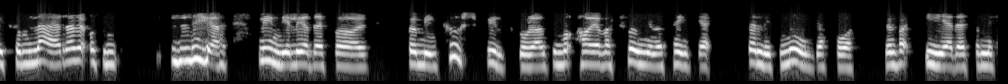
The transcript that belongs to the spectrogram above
liksom lärare och som linjeledare för, för min kurs, Bildskolan, så har jag varit tvungen att tänka väldigt noga på men vad är det som är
